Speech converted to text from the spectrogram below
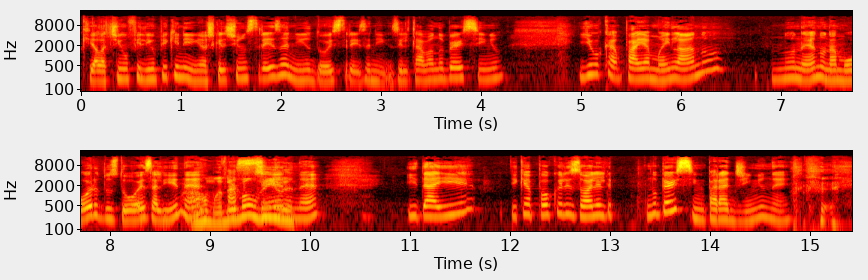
que ela tinha um filhinho pequenininho, acho que ele tinha uns três aninhos, dois, três aninhos. Ele tava no bercinho e o pai e a mãe lá no, no, né, no namoro dos dois ali, né? Arrumando Faceiro, irmãozinho, né? E daí, daqui a pouco eles olham ele no bercinho, paradinho, né?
